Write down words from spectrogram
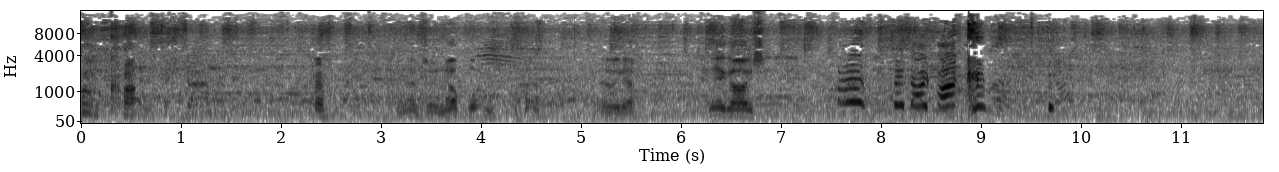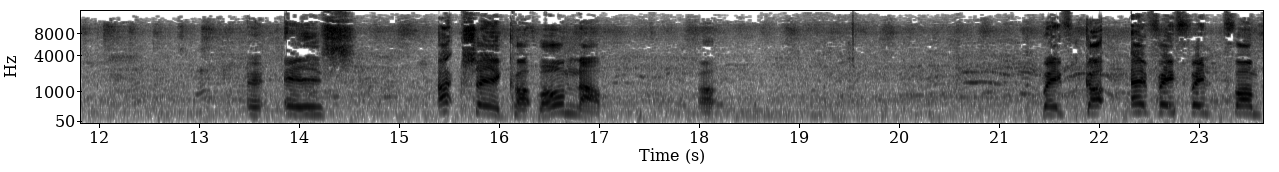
oh crap. no button. there we go. There guys. Ah, They're no back. it is actually quite warm now. Oh. We've got everything from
